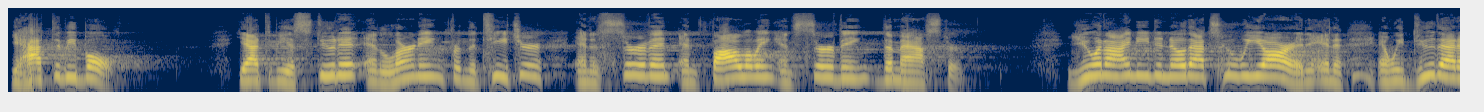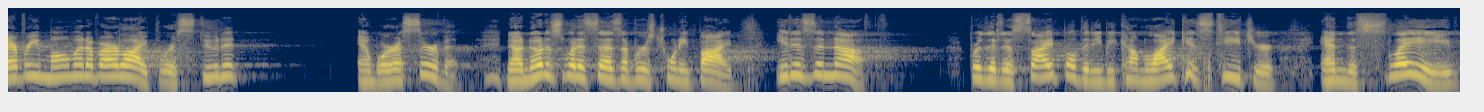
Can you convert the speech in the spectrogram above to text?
You have to be both. You have to be a student and learning from the teacher, and a servant and following and serving the master. You and I need to know that's who we are. And, and, and we do that every moment of our life. We're a student and we're a servant. Now, notice what it says in verse 25 It is enough for the disciple that he become like his teacher and the slave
